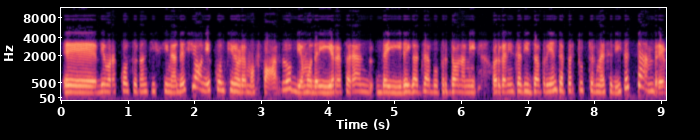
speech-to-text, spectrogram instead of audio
eh, abbiamo raccolto tantissime adesioni e continueremo a farlo, abbiamo dei referendum, dei, dei gazebo organizzati già per tutto il mese di settembre.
